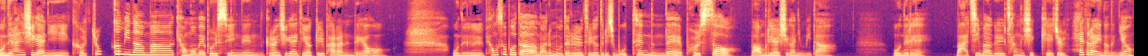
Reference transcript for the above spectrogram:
오늘 한 시간이 그걸 조금이나마 경험해 볼 수 있는 그런 시간이었길 바라는데요. 오늘 평소보다 많은 무대를 들려드리지 못했는데 벌써 마무리할 시간입니다. 오늘의 마지막을 장식해줄 헤드라이너는요.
